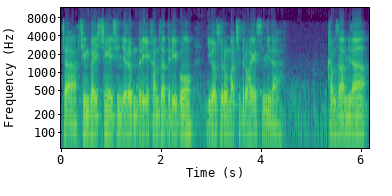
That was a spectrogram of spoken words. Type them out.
자, 지금까지 시청해주신 여러분들에게 감사드리고 이것으로 마치도록 하겠습니다. 감사합니다.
